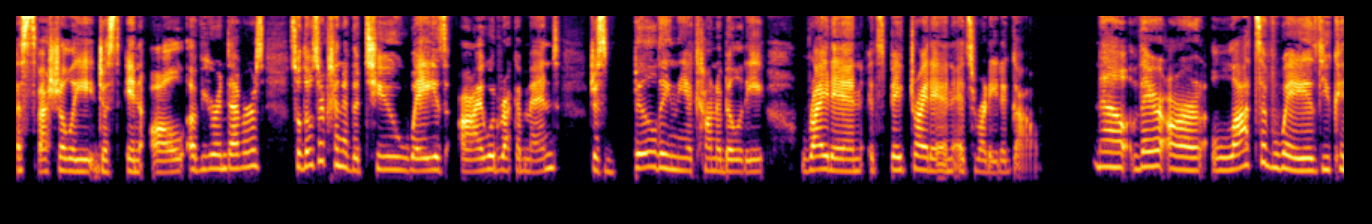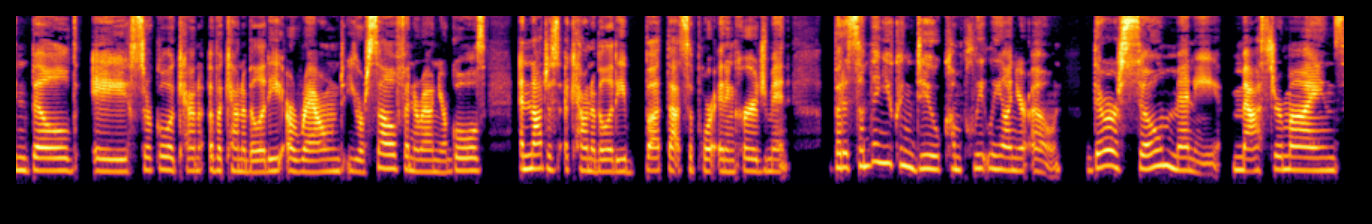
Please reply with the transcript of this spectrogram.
especially just in all of your endeavors. So, those are kind of the two ways I would recommend just building the accountability right in. It's baked right in, it's ready to go. Now, there are lots of ways you can build a circle account- of accountability around yourself and around your goals, and not just accountability, but that support and encouragement. But it's something you can do completely on your own. There are so many masterminds,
